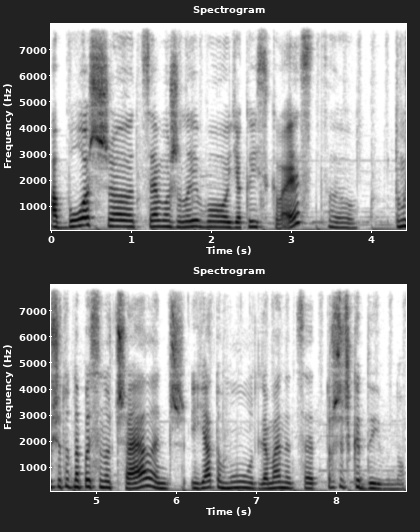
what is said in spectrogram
або ж е, це, можливо, якийсь квест. е, Тому що тут написано челендж, і я тому для мене це трошечки дивно.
